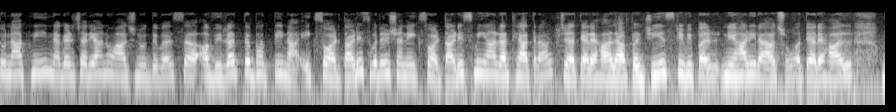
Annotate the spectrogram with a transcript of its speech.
તો નાથની નગરચર્યાનો આજનો દિવસ અવિરત ભક્તિના એકસો અડતાળીસ વર્ષ અને એકસો અડતાળીસમી આ રથયાત્રા, જે અત્યારે હાલ આપ જીએસટીવી પર નિહાળી રહ્યા છો. અત્યારે હાલ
